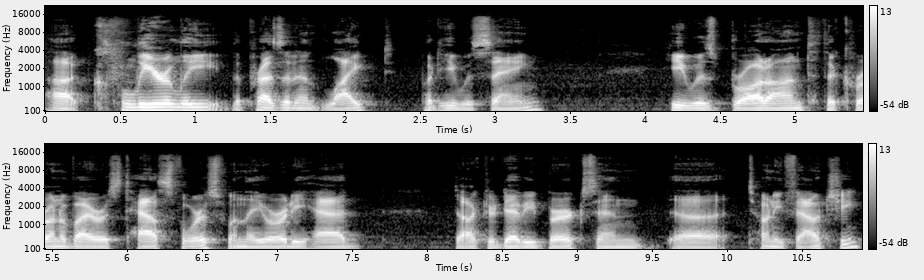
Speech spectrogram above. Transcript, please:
Uh, clearly, the president liked what he was saying. He was brought on to the coronavirus task force when they already had Dr. Debbie Birx and uh, Tony Fauci,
